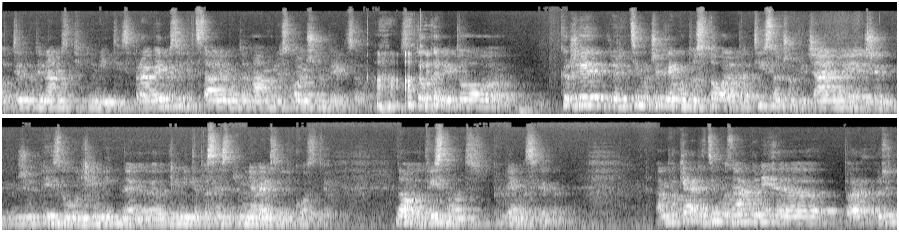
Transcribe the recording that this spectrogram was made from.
o termodinamski limiti. Spravi, vedno si predstavljamo, da imamo neskončno delcev. Aha, zato, okay. ker je to Ker že, recimo, če gremo do 100 ali pa 1000, običajno je že, že blizu limitne, limite, pa se ne spremenja več z velikostjo. No, odvisno od problema, seveda. Ampak ja, recimo, znamo, ne, uh,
